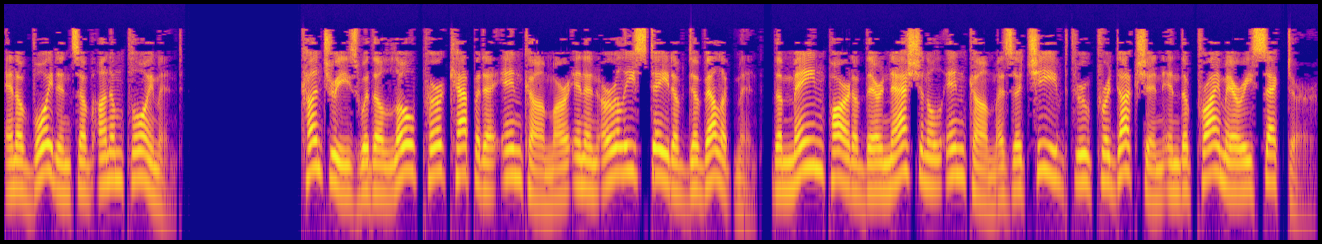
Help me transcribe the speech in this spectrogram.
and avoidance of unemployment. Countries with a low per capita income are in an early state of development. The main part of their national income is achieved through production in the primary sector.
